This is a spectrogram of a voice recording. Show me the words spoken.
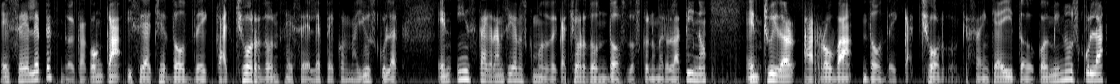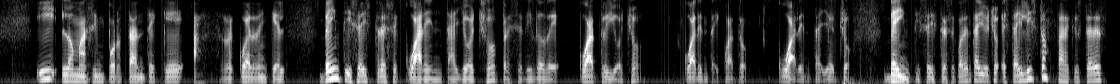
SLP, dodeca con K, y CH dodecachordon, SLP con mayúsculas. En Instagram síganos como dodecachordon 2, los con número latino. En Twitter, arroba dodecachordon. Ya saben que ahí todo con minúscula. Y lo más importante que ah, recuerden que el 261348, precedido de 4 y 8, 44, 48, 261348, está ahí listo para que ustedes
